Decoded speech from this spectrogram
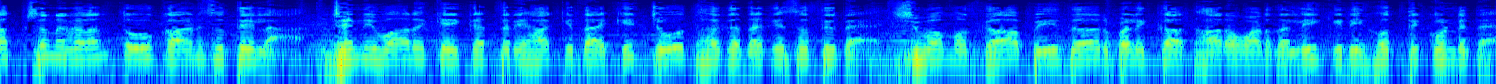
ಲಕ್ಷಣಗಳಂತೂ ಕಾಣಿಸುತ್ತಿಲ್ಲ. ಜನಿವಾರಕ್ಕೆ ಕತ್ತರಿ ಹಾಕಿದ ಕಿಚ್ಚು ಧಗಧಗಿಸುತ್ತಿದೆ ಶಿವಮೊಗ್ಗ ಬೀದರ್ ಬಳಿಕ ಧಾರವಾಡದಲ್ಲಿ ಕಿಡಿ ಹೊತ್ತಿಕೊಂಡಿದೆ.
